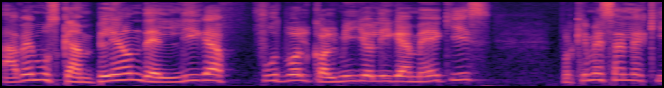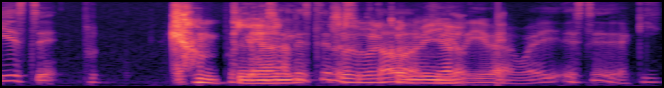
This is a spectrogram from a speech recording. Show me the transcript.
Habemos campeón de Liga Fútbol Colmillo Liga MX. ¿Por qué me sale aquí este? Campeón. ¿Por qué me sale este resultado de aquí arriba, güey? Este de aquí.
